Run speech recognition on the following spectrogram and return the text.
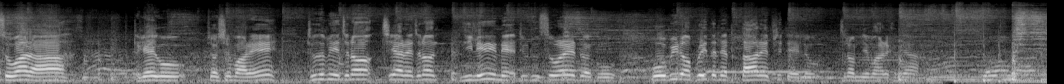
ဆိုရတာတကယ်ကိုပျော်ရွှင်ပါတယ်သူသဖြင့်ကျွန်တော်ချစ်ရတဲ့ကျွန်တော်ညီလေးတွေနဲ့အတူတူဆိုရတဲ့အတွက်ကိုပို့ပြီးတော့ပရိသတ်နဲ့တသားတဲ့ဖြစ်တယ်လို့ကျွန်တော်မြင်ပါတယ်ခင်ဗျာ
